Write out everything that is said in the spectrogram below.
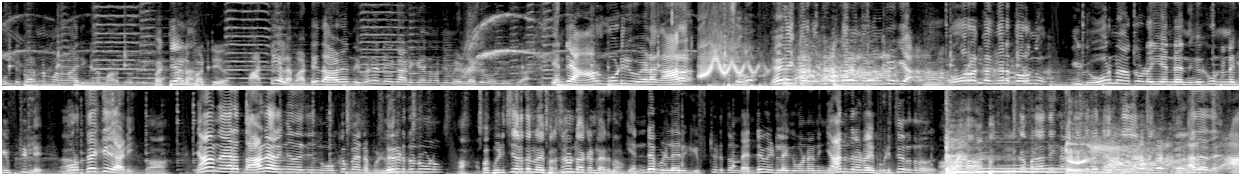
കുട്ടിക്കാരനും മണനാരി ഇങ്ങനെ മറിഞ്ഞോണ്ടിരിക്കുക പട്ടിയാണ്? പട്ടിയോ? പട്ടിയല്ല പട്ടി താഴെ നിന്ന് ഇവൻ എന്നെ കാണിക്കാന്ന് പറഞ്ഞ് വെള്ളേക്ക് നോക്കി വെക്കുക. എന്റെ ആറ് കോടി രൂപയുടെ കാറ്. ഞാൻ കിടന്ന് കുട്ടിക്കരണം മറിഞ്ഞോണ്ടിരിക്കുക ഡോറൊക്കെ അങ്ങനെ തുറന്നു. ഈ ഡോറിനകത്തോടെ ഈ എന്റെ നിങ്ങൾക്ക് കൊണ്ടുവന്ന ഗിഫ്റ്റ് ഇല്ലേ? പുറത്തേക്ക് ചാടി. ആ. ഞാൻ നേരെ താഴെ ഇറങ്ങിയെന്ന് വെച്ചാൽ നോക്കുമ്പോ എന്നെ പിള്ളേർ എടുത്തോണ്ട് പോണു. ആ, അപ്പൊ പിടിച്ചു ചേർത്തല്ലോ പ്രശ്നം ഉണ്ടാക്കണ്ടായിരുന്നോ? എന്റെ പിള്ളേർ ഗിഫ്റ്റ് എടുത്തോണ്ട് എന്റെ വീട്ടിലേക്ക് പോകണേ ഞാൻ ഇതിനോട് പിടിച്ചു നിർത്തുന്നത്. ആ അപ്പൊ ചുരുക്കം പറഞ്ഞാൽ നിങ്ങളുടെ വീട്ടിൽ തന്നെ അതെ അതെ ആ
